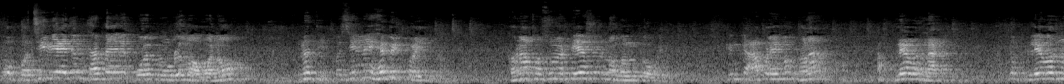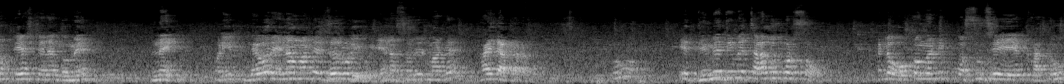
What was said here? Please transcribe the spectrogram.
તો પછી વ્યાયામ થતા એને કોઈ પ્રોબ્લેમ આવવાનો નથી. પછી એને હેબિટ પડી ગઈ. ઘણા પશુને ટેસ્ટ ન ગમતો હોય. કેમ કે આપણે એમાં ઘણા ફ્લેવર નાખીએ. તો ફ્લેવરનો ટેસ્ટ એને ગમે નહીં. પણ એ ફ્લેવર એના માટે જરૂરી હોય. એના શરીર માટે ફાયદાકારક હોય. તો એ ધીમે ધીમે ચાલુ કરશો, એટલે ઓટોમેટિક પશુ છે એ ખાતું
